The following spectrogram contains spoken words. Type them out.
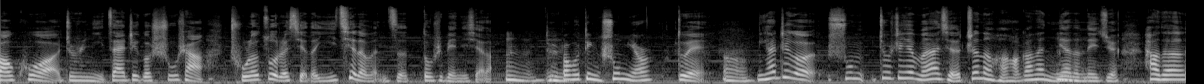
包括就是你在这个书上除了作者写的一切的文字都是编辑写的。嗯对，嗯包括定书名儿，对，嗯你看这个书，就是这些文案写的真的很好。刚才你念的那句，还有他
